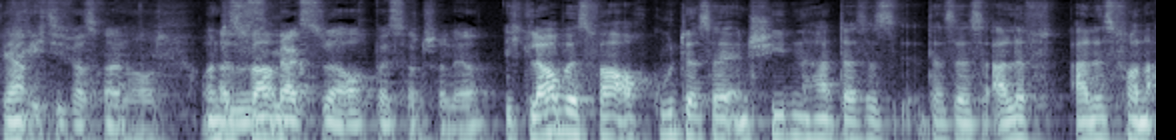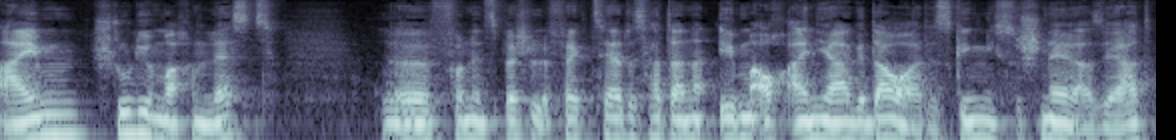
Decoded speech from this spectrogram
Ja. richtig was reinhaut. Und also das das war- merkst du da auch besser schon, ja. ich glaube, es war auch gut, dass er entschieden hat, dass, es, dass er es alle, alles von einem Studio machen lässt. Mhm. Äh, von den Special Effects her. Das hat dann eben auch ein Jahr gedauert. Es ging nicht so schnell. Also er hat.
